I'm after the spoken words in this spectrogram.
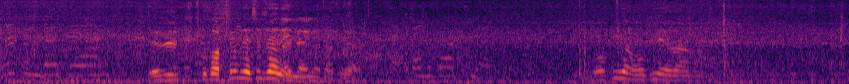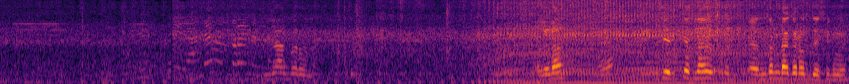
ഏത് ഇത് കുറച്ചും കൂടി രക്ഷിച്ചാൽ നോക്കിയ നോക്കിയ ഏതാണ്? അല്ലടാ ശരിക്കും എന്താ ഉദ്ദേശിക്കുന്നത്?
